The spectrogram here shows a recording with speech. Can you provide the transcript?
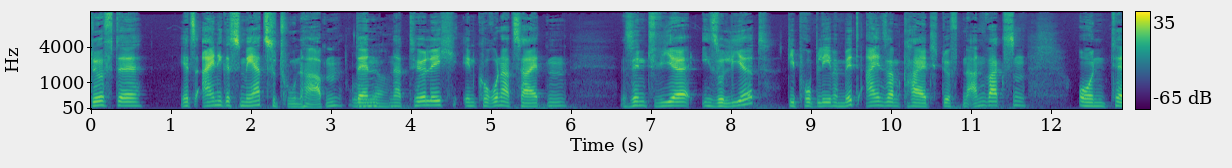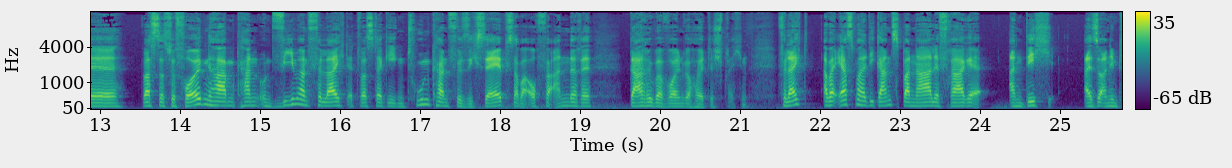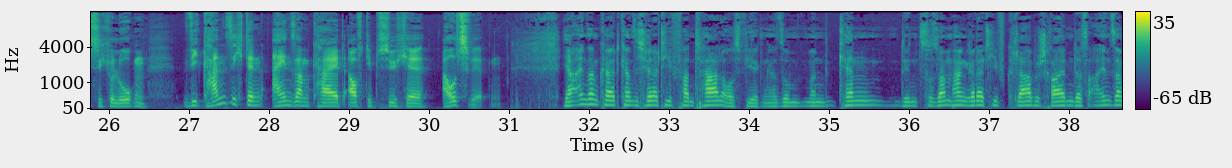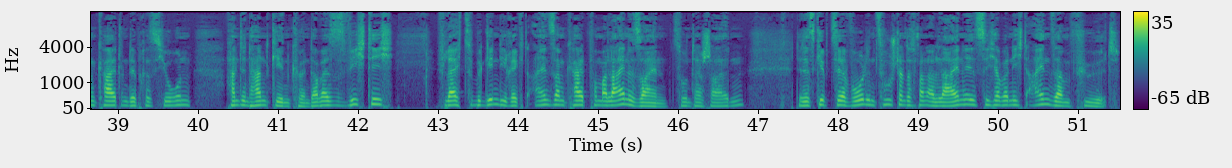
dürfte jetzt einiges mehr zu tun haben, oh, denn ja. natürlich in Corona-Zeiten sind wir isoliert, die Probleme mit Einsamkeit dürften anwachsen und äh, was das für Folgen haben kann und wie man vielleicht etwas dagegen tun kann für sich selbst, aber auch für andere, darüber wollen wir heute sprechen. Vielleicht aber erstmal die ganz banale Frage an dich, also an den Psychologen. Wie kann sich denn Einsamkeit auf die Psyche auswirken? Ja, Einsamkeit kann sich relativ fatal auswirken. Also man kann den Zusammenhang relativ klar beschreiben, dass Einsamkeit und Depression Hand in Hand gehen können. Dabei ist es wichtig, vielleicht zu Beginn direkt Einsamkeit vom Alleine sein zu unterscheiden. Denn es gibt sehr wohl den Zustand, dass man alleine ist, sich aber nicht einsam fühlt.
